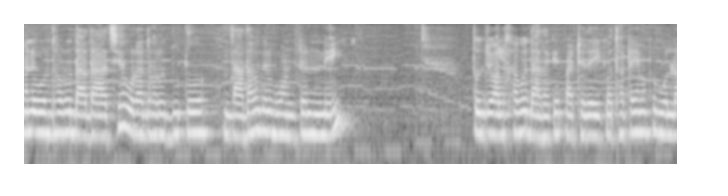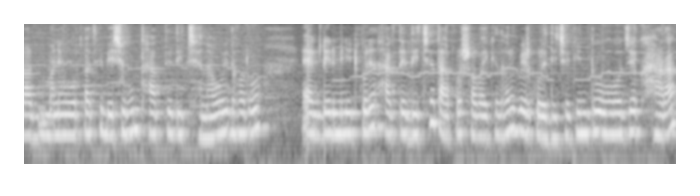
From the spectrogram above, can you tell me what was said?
মানে ওর ধরো দাদা আছে, ওরা ধরো দুটো দাদা, ওদের বন্টন নেই। তো জল খাব, দাদাকে পাঠিয়ে দেয়। এই কথাটাই আমাকে বলল, আর মানে ওর কাছে বেশিক্ষণ থাকতে দিচ্ছে না। ওই ধরো এক দেড় মিনিট করে থাকতে দিচ্ছে, তারপর সবাইকে ধরো বের করে দিচ্ছে। কিন্তু ও যে খারাপ,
